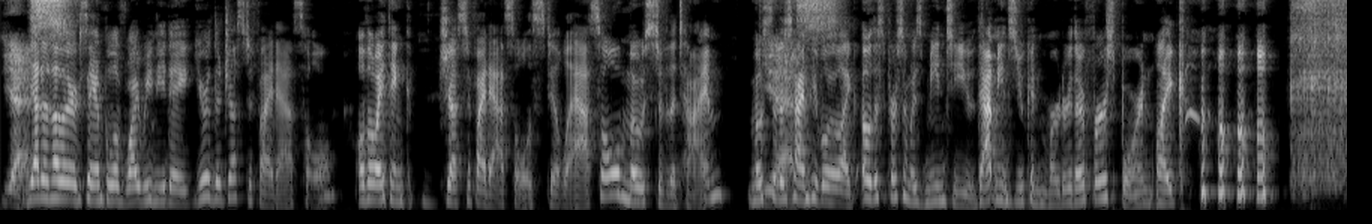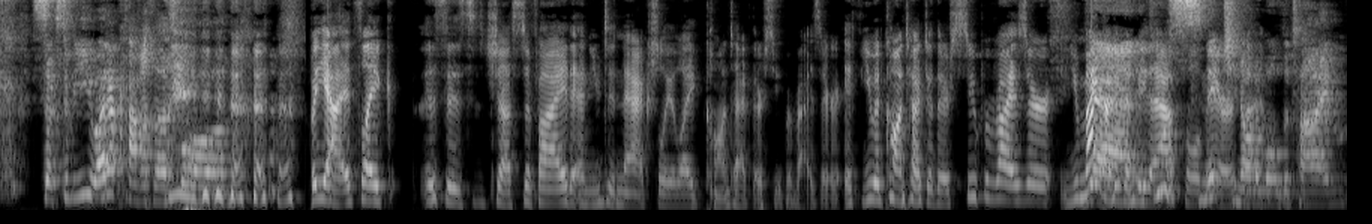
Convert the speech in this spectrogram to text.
Yes. Yet another example of why we need a you're the justified asshole. Although I think justified asshole is still asshole most of the time. Most of the time people are like, "Oh, this person was mean to you. That means you can murder their firstborn." Like Sucks to be you. I don't have a firstborn. but yeah, it's like this is justified and you didn't actually like contact their supervisor. If you had contacted their supervisor, you might Yeah, not even be the asshole there. snitching on but- them all the time,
